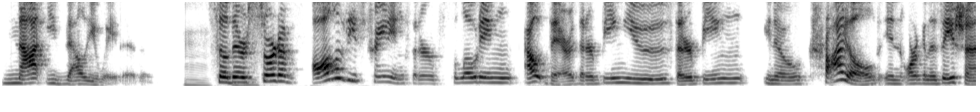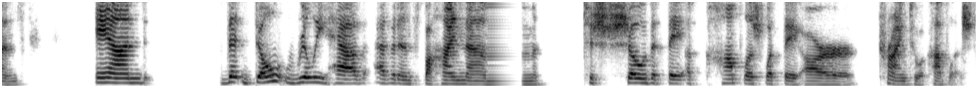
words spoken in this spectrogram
not evaluated Mm, so there's mm-hmm. sort of all of these trainings that are floating out there that are being used, that are being, you know, trialed in organizations and that don't really have evidence behind them to show that they accomplish what they are trying to accomplish.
